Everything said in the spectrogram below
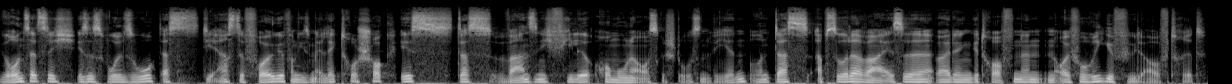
Grundsätzlich ist es wohl so, dass die erste Folge von diesem Elektroschock ist, dass wahnsinnig viele Hormone ausgestoßen werden und dass absurderweise bei den Getroffenen ein Euphoriegefühl auftritt.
